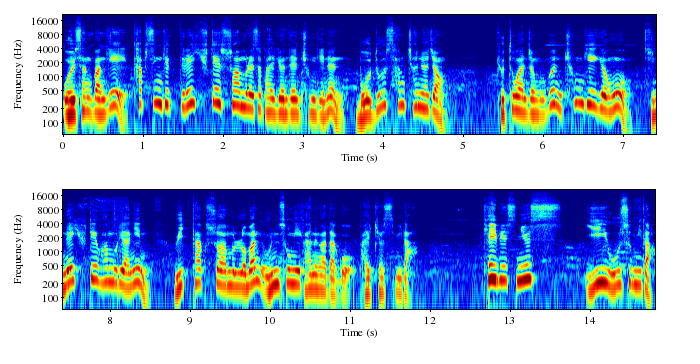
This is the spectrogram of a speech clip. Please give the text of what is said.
올 상반기 탑승객들의 휴대 수화물에서 발견된 총기는 모두 3천여 정. 교통안전국은 총기의 경우 기내 휴대 화물이 아닌 위탁 수화물로만 운송이 가능하다고 밝혔습니다. KBS 뉴스 이우수입니다.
